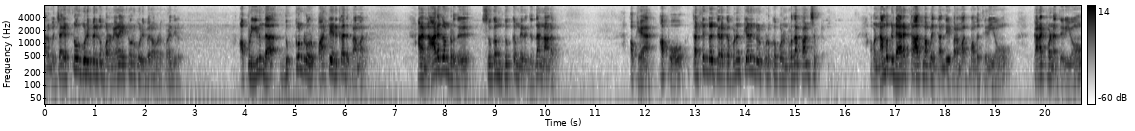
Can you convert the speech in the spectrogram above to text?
ஆரம்பித்தா எட்நூறு கோடி பேருக்கும் பண்ணணும். ஏன்னா எட்நூறு கோடி பேரும் அவரோட குழந்தைகள். அப்படி இருந்தால் துக்கம்ன்ற ஒரு பாட்டே இருக்காது ட்ராமாவில் ஆனால் நாடகம்ன்றது சுகம் துக்கம் நிறைஞ்சது தான் நாடகம். ஓகே அப்போது தட்டுங்கள் திறக்கப்படும் கேளுங்கள் கொடுக்கப்படும்ன்றது தான் கான்செப்ட் அப்போ நமக்கு டைரெக்டாக ஆத்மாக்களின் தந்தை பரமாத்மாவை தெரியும் கனெக்ட் பண்ண தெரியும்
